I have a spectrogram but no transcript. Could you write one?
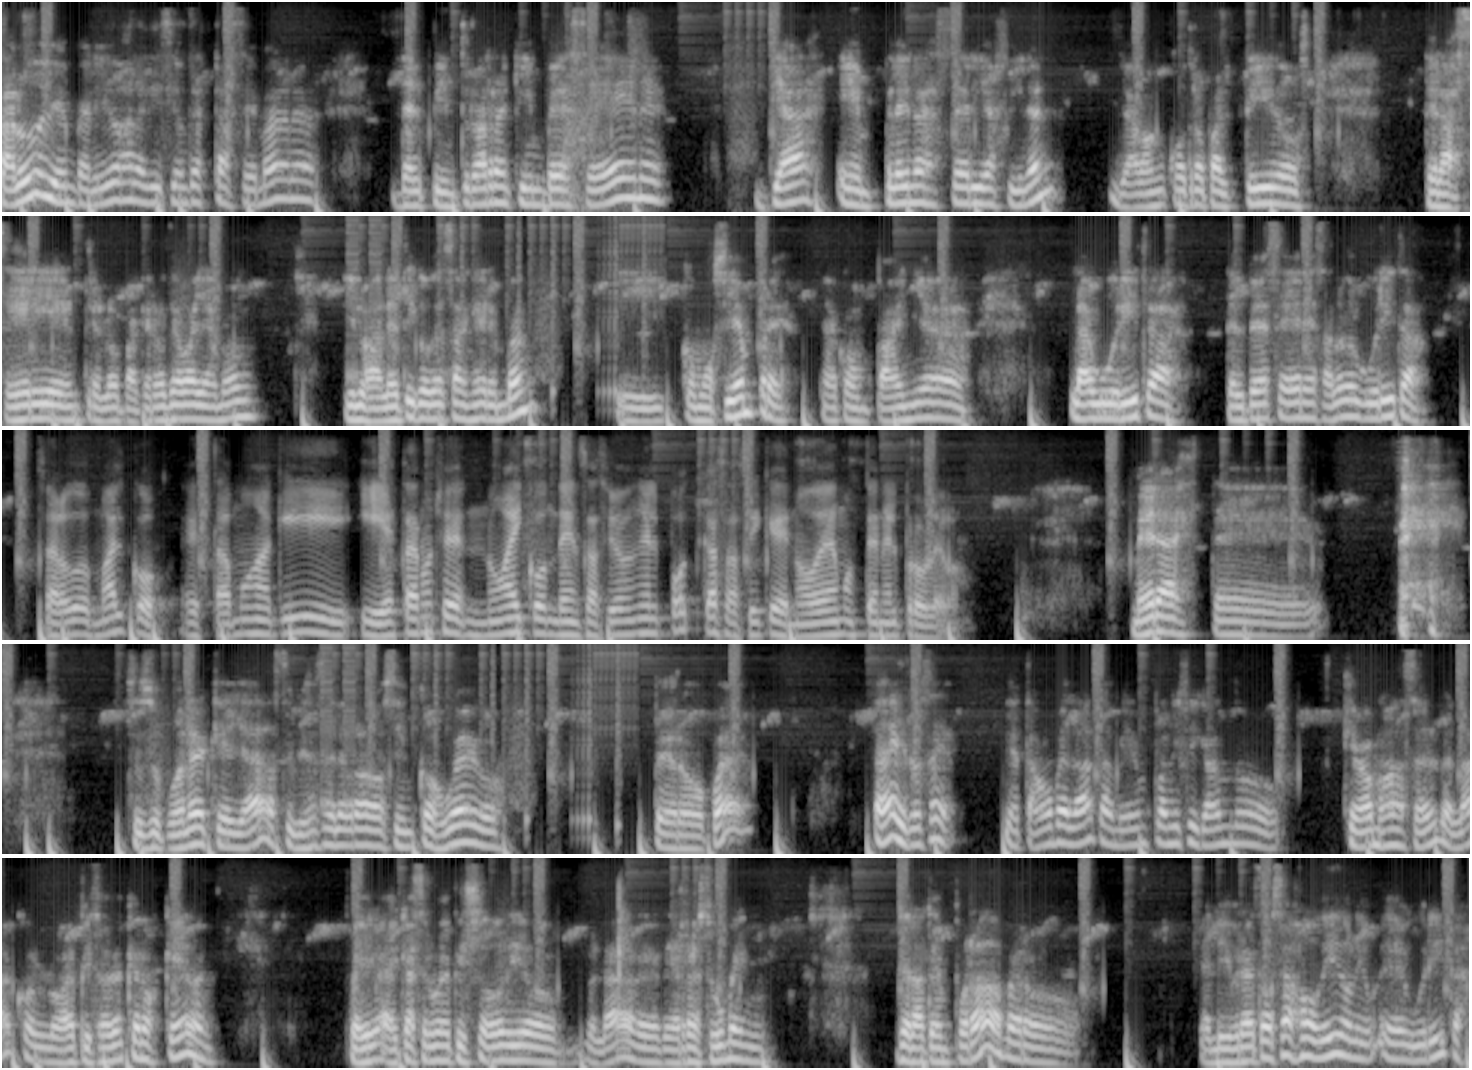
Saludos y bienvenidos a la edición de esta semana del Pintura Ranking BCN, ya en plena serie final. Ya van cuatro partidos de la serie entre los Vaqueros de Bayamón y los Atléticos de San Germán. Y como siempre, me acompaña la gurita del BCN. Saludos, gurita. Saludos, Marco. Estamos aquí y esta noche no hay condensación en el podcast, así que no debemos tener problemas. Mira, este. Se supone que ya se hubiese celebrado cinco juegos, pero pues, ay, no sé, ya estamos, ¿verdad? También planificando qué vamos a hacer, ¿verdad? Con los episodios que nos quedan. Pues hay que hacer un episodio, ¿verdad? De, resumen de la temporada, pero el libreto se ha jodido, eh, Gurita.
